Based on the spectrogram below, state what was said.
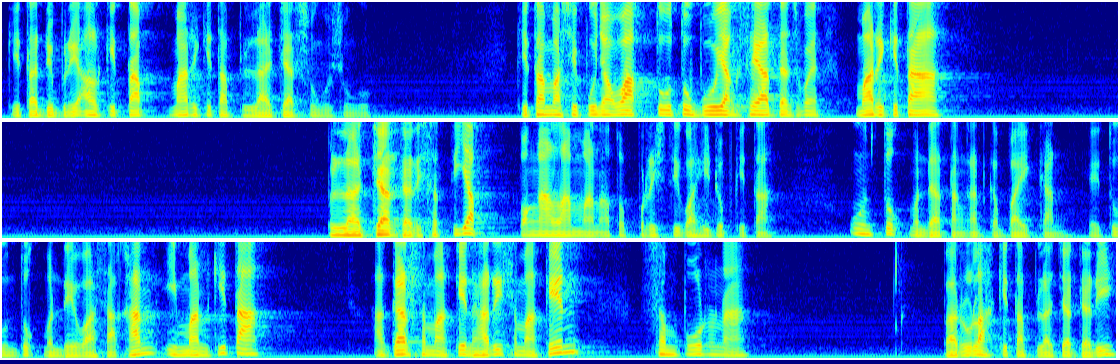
Kita diberi Alkitab, mari kita belajar sungguh-sungguh. Kita masih punya waktu, tubuh yang sehat dan sebagainya. Mari kita belajar dari setiap pengalaman atau peristiwa hidup kita untuk mendatangkan kebaikan, yaitu untuk mendewasakan iman kita agar semakin hari semakin sempurna. Barulah kita belajar dari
